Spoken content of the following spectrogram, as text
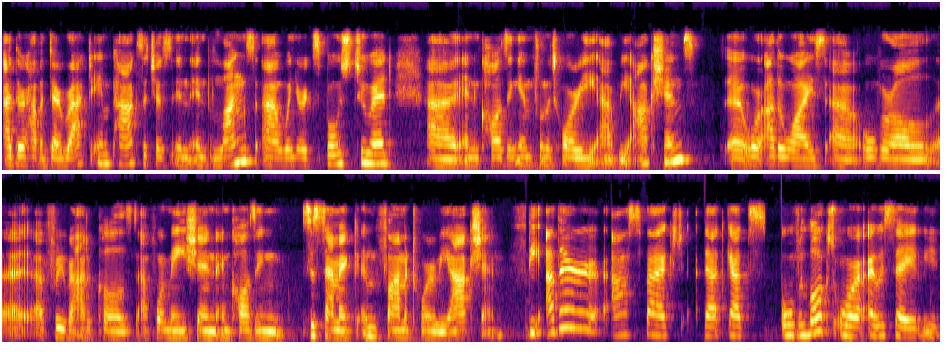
either have a direct impact, such as in, in the lungs uh, when you're exposed to it, uh, and causing inflammatory uh, reactions uh, or otherwise uh, overall uh, free radicals formation and causing systemic inflammatory reaction. The other aspect that gets overlooked, or I would say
